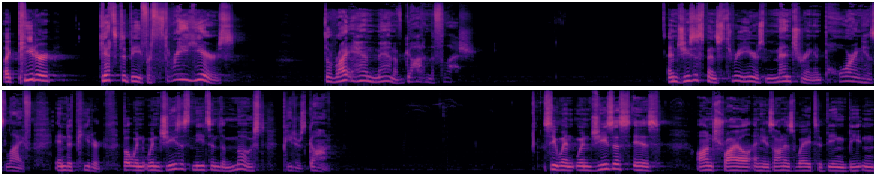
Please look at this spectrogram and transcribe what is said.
Like Peter gets to be for three years the right hand man of God in the flesh. And Jesus spends three years mentoring and pouring his life into Peter. But when, when Jesus needs him the most, Peter's gone. See, when, when Jesus is on trial and he's on his way to being beaten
